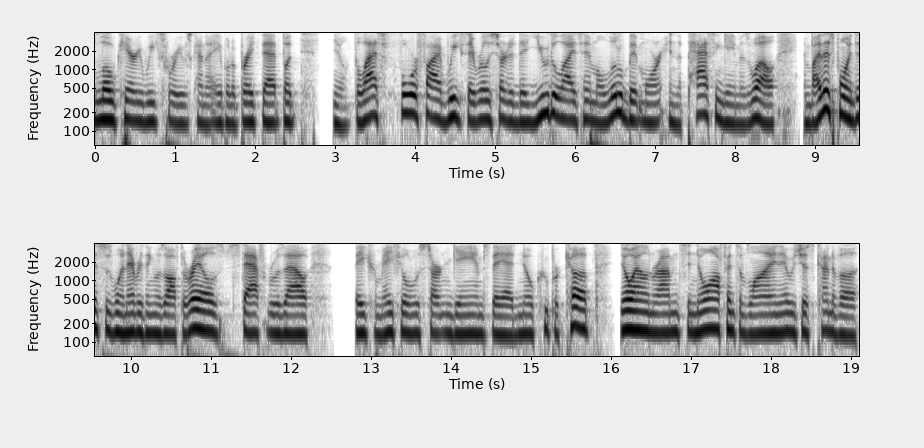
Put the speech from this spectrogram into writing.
low carry weeks where he was kind of able to break that, but you know, the last four or five weeks, they really started to utilize him a little bit more in the passing game as well. And by this point, this is when everything was off the rails. Stafford was out. Baker Mayfield was starting games. They had no Cooper Kupp, no Allen Robinson, no offensive line. It was just kind of a,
